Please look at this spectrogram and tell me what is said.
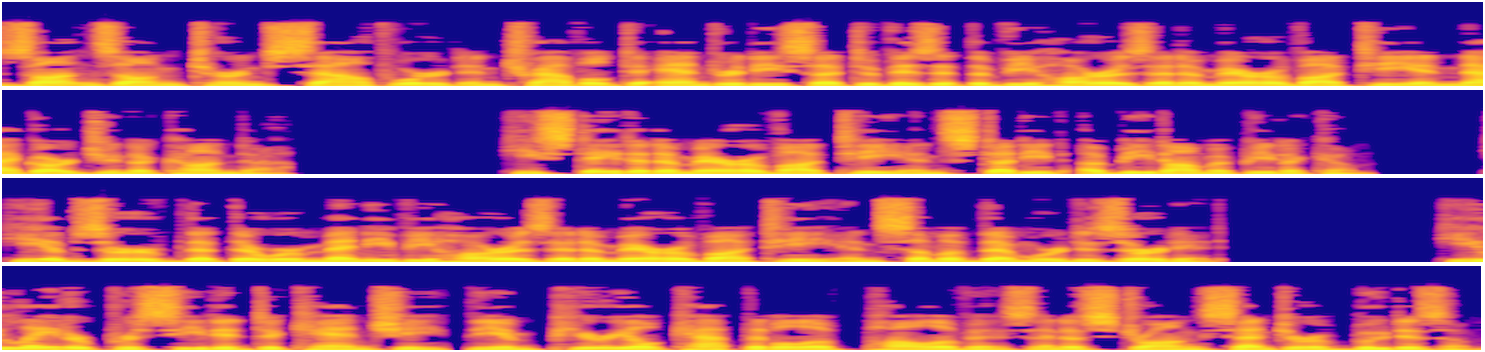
Xuanzang turned southward and travelled to Andhradesa to visit the viharas at Amaravati and Nagarjunakonda. He stayed at Amaravati and studied Abhidhammapitakam. He observed that there were many viharas at Amaravati and some of them were deserted. He later proceeded to Kanchi, the imperial capital of Pallavas and a strong centre of Buddhism.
